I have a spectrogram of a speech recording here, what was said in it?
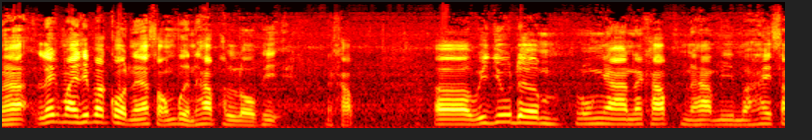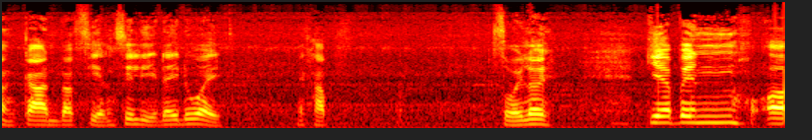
นะฮะเลขไม้ที่ปรากฏนะสองหมื่นห้าพันโลพี่นะครับเอ่อวิทยุเดิมโรงงานนะครับนะฮะมีมาให้สั่งการแบบเสียงซิริได้ด้วยนะครับ สวยเลย เกียร์เป็นเอ่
